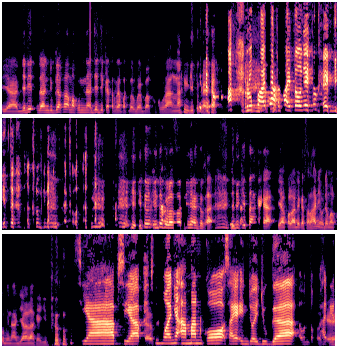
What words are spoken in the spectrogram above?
Iya, jadi dan juga Kak maklumin aja jika terdapat beberapa kekurangan gitu kayak. Rupanya title-nya itu kayak gitu, maklumin aja kalau. itu itu filosofinya itu Kak. Jadi kita kayak ya kalau ada kesalahan ya udah maklumin aja lah kayak gitu. Siap, siap. Semuanya aman kok. Saya enjoy juga untuk okay. hadir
